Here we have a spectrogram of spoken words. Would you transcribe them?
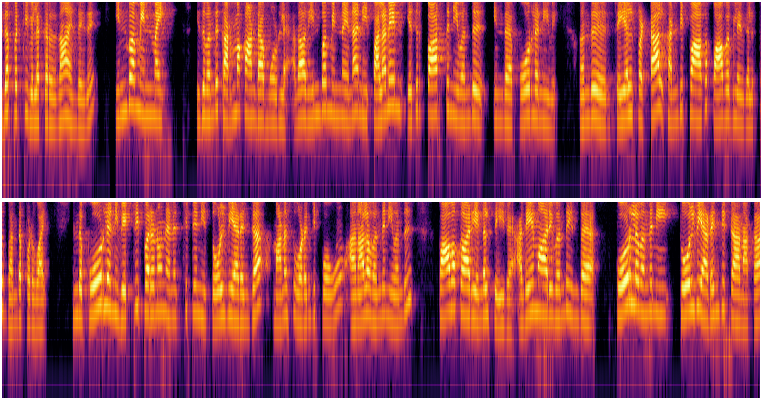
இதை பற்றி விளக்குறது தான் இந்த இது. இன்பமின்மை. இது வந்து கர்ம காண்டா மோட்ல. அதாவது இன்பமின்மைனா நீ பலனை எதிர்பார்த்து நீ வந்து இந்த போர்ல நீ வந்து செயல்பட்டால் கண்டிப்பாக பாவ விளைவுகளுக்கு பந்தப்படுவாய். இந்த போர்ல நீ வெற்றி பெறணும்னு நினைச்சிட்டு நீ தோல்வி அடைஞ்சா மனசு உடைஞ்சு போகும். அதனால வந்து நீ வந்து பாவ காரியங்கள் செய்வ. அதே மாதிரி வந்து இந்த போர்ல வந்து நீ தோல்வி அடைஞ்சிட்டானாக்கா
